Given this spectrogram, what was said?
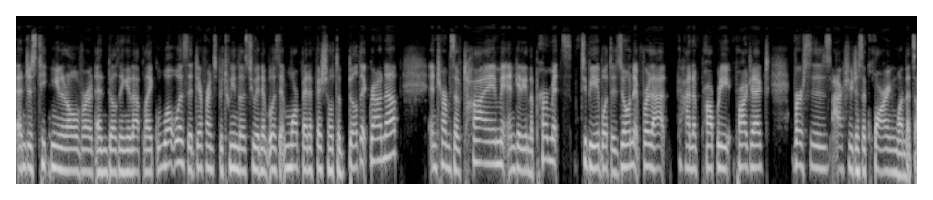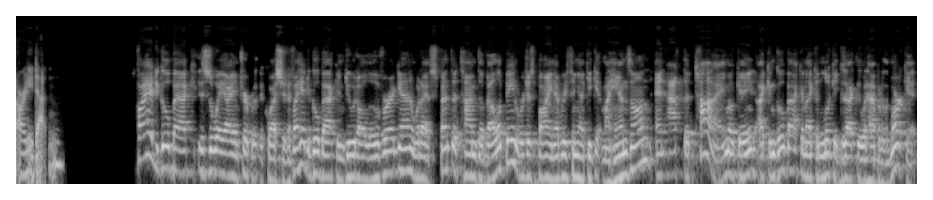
and just taking it over and building it up? Like, what was the difference between those two? And was it more beneficial to build it ground up in terms of time and getting the permits to be able to zone it for that kind of property project versus actually just acquiring one that's already done? If I had to go back, this is the way I interpret the question. If I had to go back and do it all over again, would I have spent the time developing or just buying everything I could get my hands on? And at the time, okay, I can go back and I can look exactly what happened to the market.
